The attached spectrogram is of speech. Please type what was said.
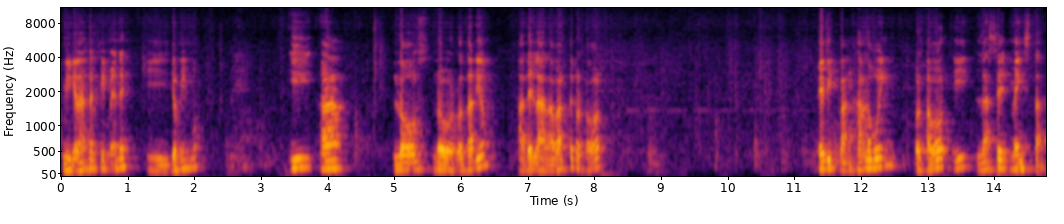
Miguel Ángel Jiménez y yo mismo, y a los nuevos rotarios, Adela Alabarte, por favor, Eric Van Halloween, por favor, y Lasse Meinstad.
